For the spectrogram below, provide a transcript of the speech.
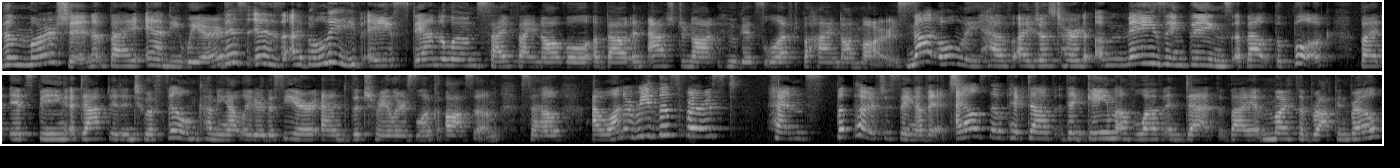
The Martian by Andy Weir. This is, I believe, a standalone sci-fi novel about an astronaut who gets left behind on Mars. Not only have I just heard amazing things about the book, but it's being adapted into a film coming out later this year and the trailers look awesome. So I want to read this first, hence the purchasing of it. I also picked up The Game of Love and Death by Martha Brockenbrough,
